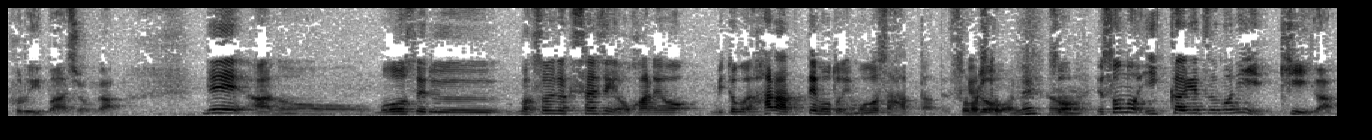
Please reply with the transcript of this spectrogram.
古いバージョンがであの戻せる、まあ、それだけ最終的にお金をビットコイン払って元に戻さはったんですけど、その人はねう。ん。そうでその1か月後にキーが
